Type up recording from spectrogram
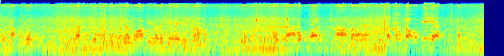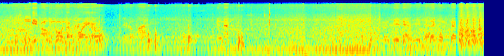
ผมกลับมาด้วยกลัาแล้วหมอที่เขาไปทิ้งไว้กี่คนหกคนแต่มันสองพี่อะพี่ไปอยู่นู่นนะปล่อยเขาเดี๋ยวก็มา นี่แหละนี่แหละแล้วก็แบบ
